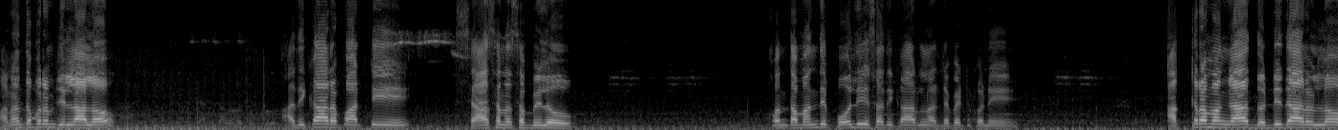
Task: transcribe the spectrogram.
అనంతపురం జిల్లాలో అధికార పార్టీ శాసనసభ్యులు కొంతమంది పోలీస్ అధికారులను అడ్డపెట్టుకొని అక్రమంగా దొడ్డిదారుల్లో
